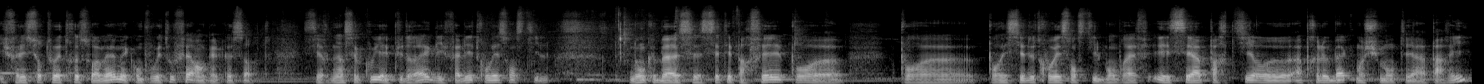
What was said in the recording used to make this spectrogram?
il fallait surtout être soi-même et qu'on pouvait tout faire en quelque sorte. C'est-à-dire d'un seul coup il n'y avait plus de règles, il fallait trouver son style. Donc bah, c'était parfait pour euh, pour, euh, pour essayer de trouver son style. Bon, bref. Et c'est à partir, euh, après le bac, moi je suis monté à Paris.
